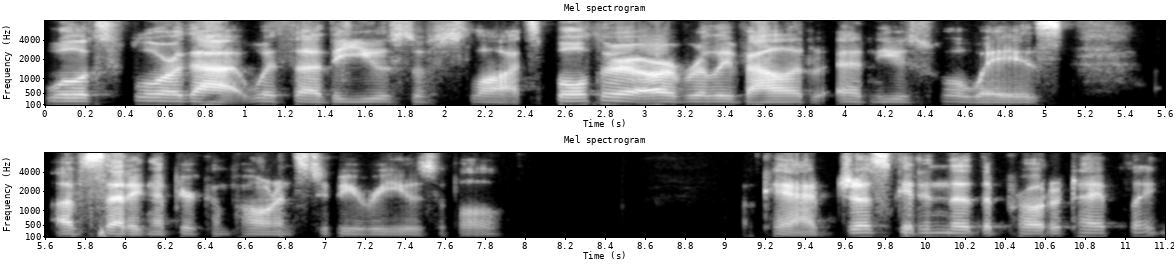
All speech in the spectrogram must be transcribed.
we'll explore that with uh, the use of slots. Both are, are really valid and useful ways of setting up your components to be reusable. Okay i'm just getting the the prototype link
